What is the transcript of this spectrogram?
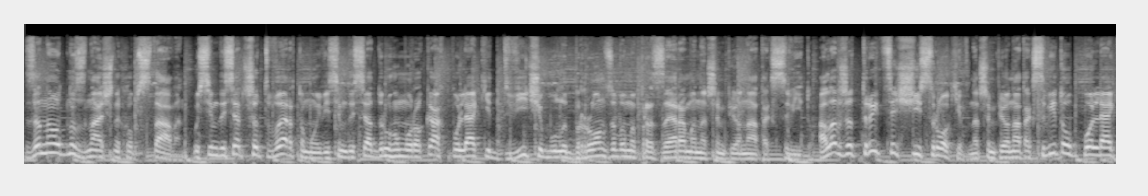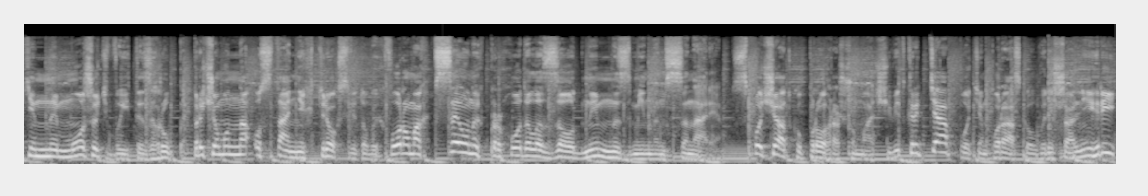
за неоднозначних обставин. У 74-му і 82-му роках поляки двічі були бронзовими призерами на чемпіонатах світу. Але вже 36 років на чемпіонатах світу поляки не можуть вийти з групи. Причому на останніх трьох світових форумах все у них проходило за одним незмінним сценарієм. Спочатку програш у матчі відкриття, потім поразка у вирішальній грі,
